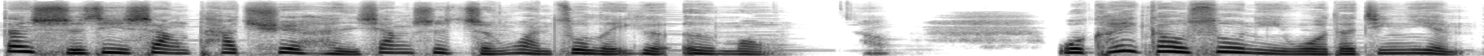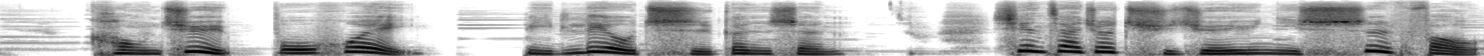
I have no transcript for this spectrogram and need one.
但实际上，他却很像是整晚做了一个噩梦。我可以告诉你我的经验：恐惧不会比六尺更深。现在就取决于你是否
